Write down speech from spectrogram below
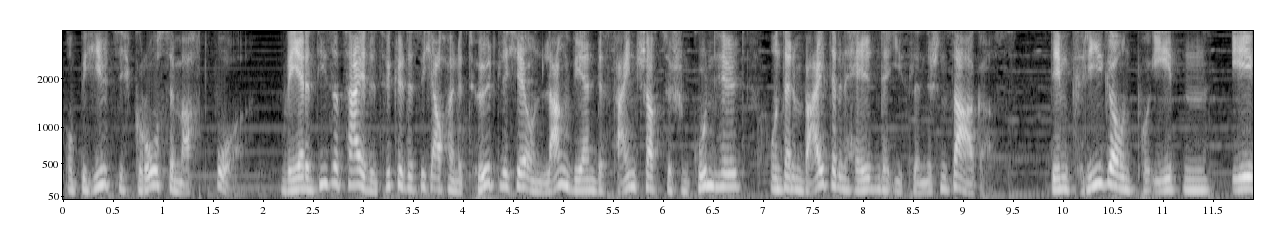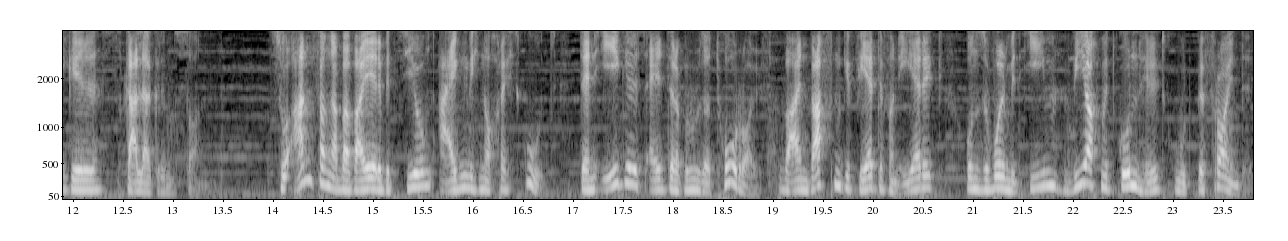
und behielt sich große Macht vor. Während dieser Zeit entwickelte sich auch eine tödliche und langwährende Feindschaft zwischen Gunhild und einem weiteren Helden der isländischen Sagas, dem Krieger und Poeten Egil Skallagrimson. Zu Anfang aber war ihre Beziehung eigentlich noch recht gut, denn Egils älterer Bruder Thorolf war ein Waffengefährte von Erik und sowohl mit ihm wie auch mit Gunhild gut befreundet.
